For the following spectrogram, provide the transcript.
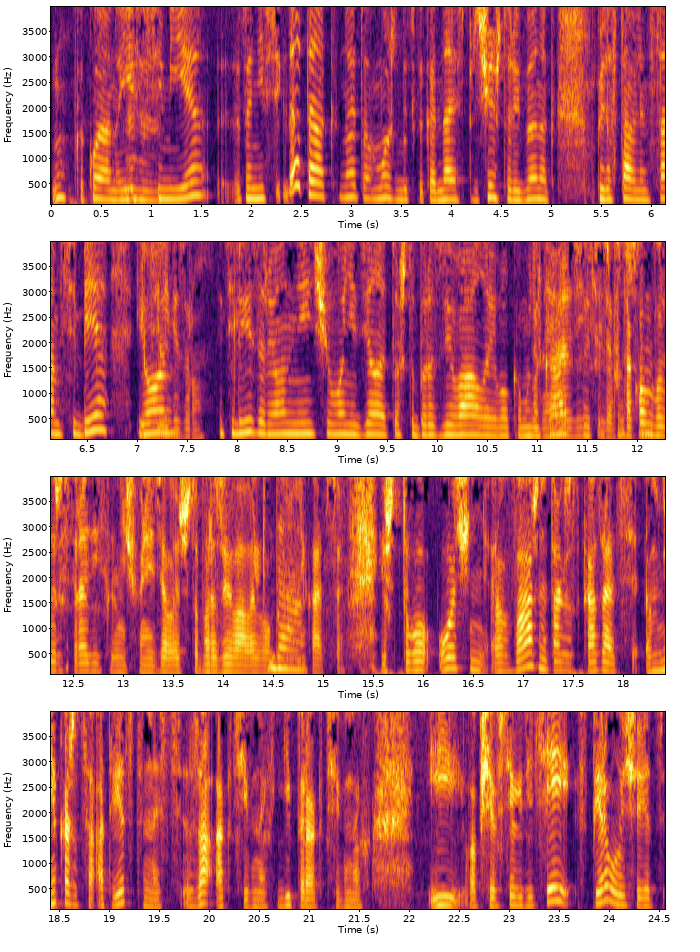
ну, какое оно есть mm-hmm. в семье. Это не всегда так, но это может быть как одна из причин, что ребенок предоставлен сам себе. И, и он, телевизору. И телевизор, и он ничего не делает, то, чтобы развивало его коммуникацию. В таком возрасте родители ничего не делают, чтобы развивало его да. коммуникацию. И что очень важно также сказать, мне кажется, ответственность за активных, гиперактивных и вообще всех детей в первую очередь,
